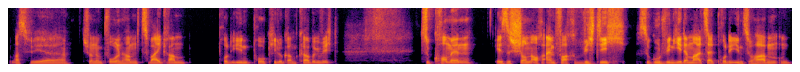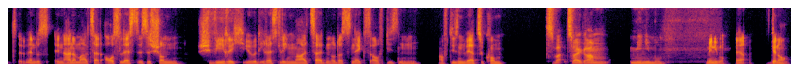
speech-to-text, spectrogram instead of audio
was wir schon empfohlen haben, zwei Gramm Protein pro Kilogramm Körpergewicht zu kommen, ist es schon auch einfach wichtig, so gut wie in jeder Mahlzeit Protein zu haben. Und wenn du es in einer Mahlzeit auslässt, ist es schon schwierig, über die restlichen Mahlzeiten oder Snacks auf diesen, auf diesen Wert zu kommen. Zwei, zwei Gramm Minimum. Minimum, ja, genau.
